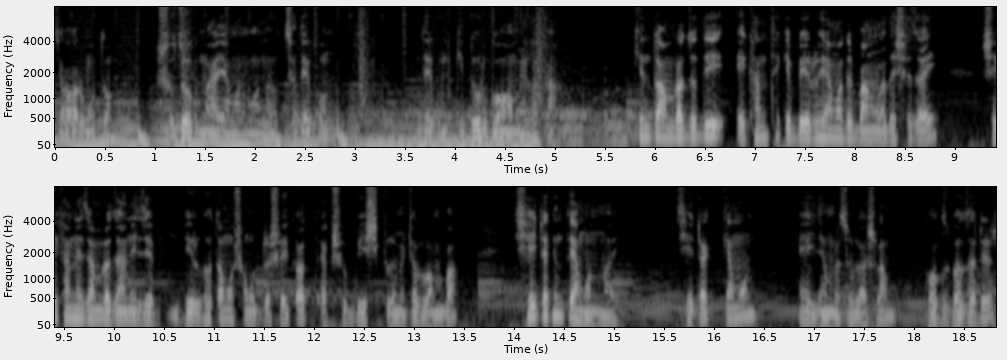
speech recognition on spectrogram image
যাওয়ার মতো? সুযোগ নাই আমার মনে হচ্ছে। দেখুন। দেখুন কি দুর্গম এলাকা। কিন্তু আমরা যদি এখান থেকে বের হয়ে আমাদের বাংলাদেশে যাই, সেখানে যে আমরা জানি যে দীর্ঘতম সমুদ্র সৈকত একশো বিশ কিলোমিটার লম্বা, সেইটা কিন্তু এমন নয়। সেটা কেমন? এই যে আমরা চলে আসলাম। কক্সবাজারের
